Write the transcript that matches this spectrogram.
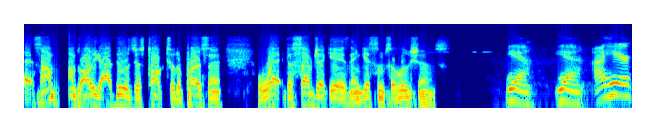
That sometimes all you gotta do is just talk to the person, what the subject is, and get some solutions. Yeah, yeah. I hear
